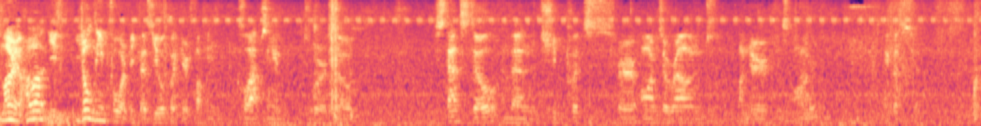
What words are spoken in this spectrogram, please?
Mario, how about you? You don't lean forward because you look like you're fucking collapsing into her. So stand still, and then she puts her arms around under his arm. I think that's it. okay.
